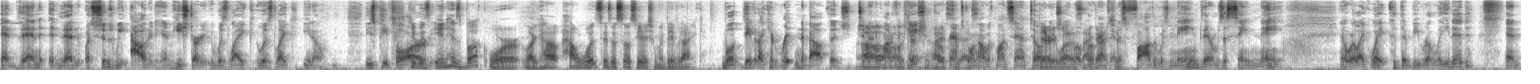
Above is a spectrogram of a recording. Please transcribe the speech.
And then and then as soon as we outed him, he started. It was like it was like you know, these people are. He was in his book, or like how how was his association with David Icke? Well, David Icke had written about the genetic Oh, modification okay. Programs see, going on with Monsanto, There and the he GMO was. Programs, and his father was named there. It was the same name, and we're like, wait, could they be related? And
